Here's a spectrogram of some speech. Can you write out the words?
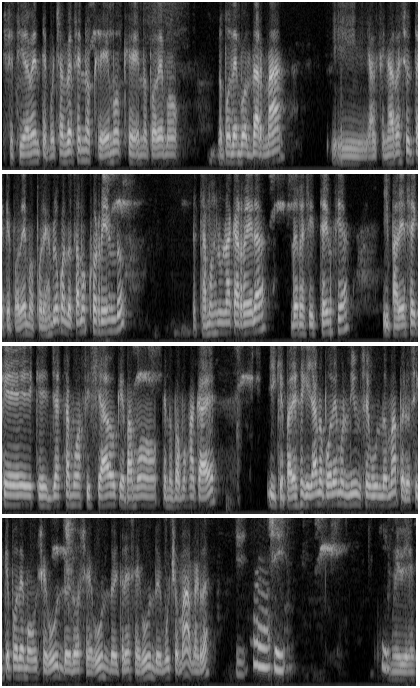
Efectivamente, muchas veces nos creemos que no podemos, no podemos dar más y al final resulta que podemos. Por ejemplo, cuando estamos corriendo, estamos en una carrera de resistencia y parece que, que ya estamos asfixiados, que vamos, que nos vamos a caer y que parece que ya no podemos ni un segundo más, pero sí que podemos un segundo, y dos segundos, y tres segundos y mucho más, ¿verdad? Mm, Sí, sí. Muy bien.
